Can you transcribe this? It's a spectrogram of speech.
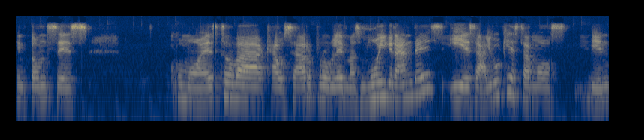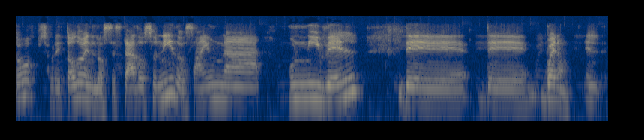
Entonces, como esto va a causar problemas muy grandes y es algo que estamos viendo sobre todo en los Estados Unidos. Hay una, un nivel de, de bueno, el,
